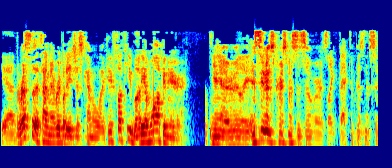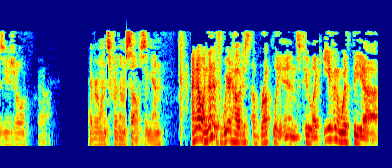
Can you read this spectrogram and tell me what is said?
Yeah, the rest of the time everybody's just kind of like, "Hey, fuck you, buddy. I'm walking here." Yeah, really. As soon as Christmas is over, it's like back to business as usual. Yeah. Everyone's for themselves again. I know, and then it's weird how it just abruptly ends too. Like even with the uh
